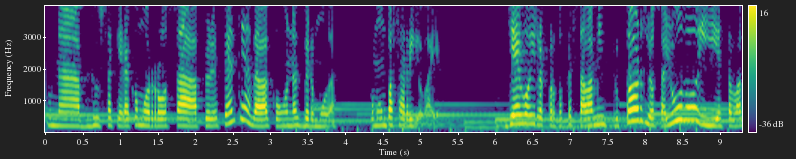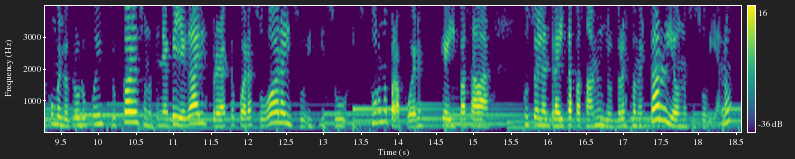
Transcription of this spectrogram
una, blusa que era como rosa fluorescente y andaba con unas bermudas, como un pasarrillo, vaya. Llego y recuerdo que estaba mi instructor, lo saludo y estaba como el otro grupo de instructores, uno tenía que llegar y esperar a que fuera su hora y su, y, su, y su turno para poder, que ahí pasaba, justo en la entradita pasaban los instructores con el carro y a uno se subía, ¿no?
